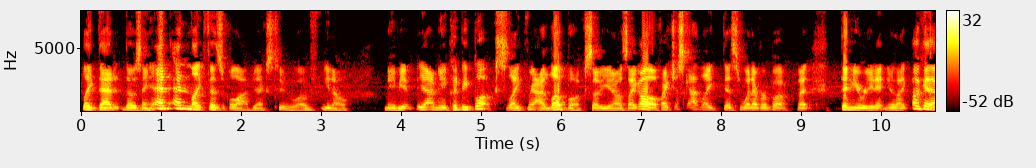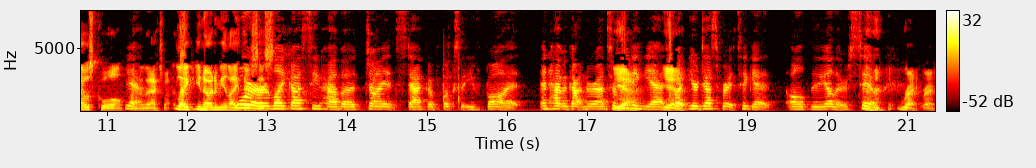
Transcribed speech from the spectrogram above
Like that those things. And and like physical objects too of you know maybe it, yeah, I mean it could be books. Like I love books so you know it's like oh if I just got like this whatever book but then you read it and you're like okay that was cool Yeah. on the next one. Like you know what I mean? Like or there's this like us, you have a giant stack of books that you've bought and haven't gotten around to Yeah, reading yet, yeah. but you're desperate to get all the others too. right right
